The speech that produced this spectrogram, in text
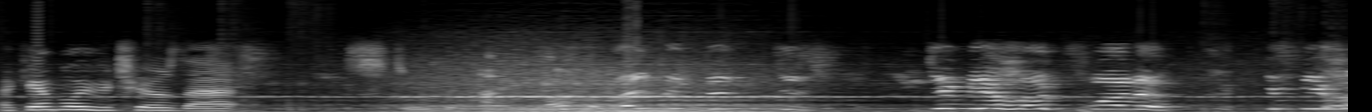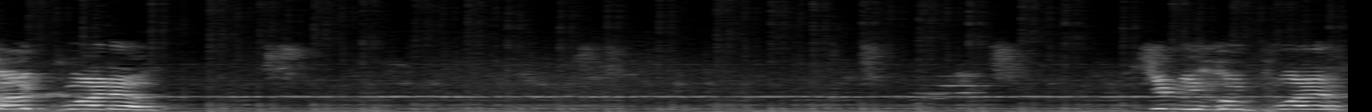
I can't believe you chose that. Stupid thing. Give me a hug, Flutter! Give me a hug, Flutter! Give me a hug, Flutter!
